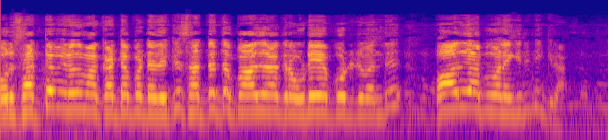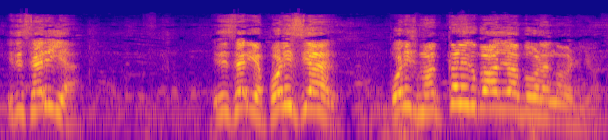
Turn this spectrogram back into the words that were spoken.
ஒரு சட்டவிரோதமா கட்டப்பட்டதுக்கு சட்டத்தை பாதுகாக்கிற உடைய போட்டுட்டு வந்து பாதுகாப்பு வழங்கிட்டு நிக்கிறான். இது சரியா? இது சரியா? போலீஸ் யார்? போலீஸ் மக்களுக்கு பாதுகாப்பு வழங்க வேண்டியவன்.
